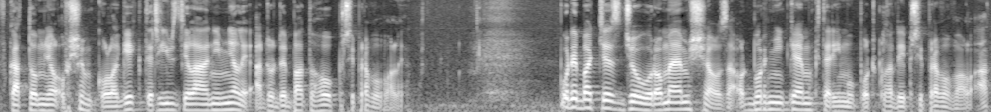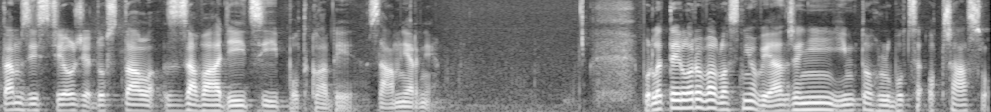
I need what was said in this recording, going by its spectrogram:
V Kato měl ovšem kolegy, kteří vzdělání měli a do debat ho připravovali. Po debatě s Joe Romem šel za odborníkem, který mu podklady připravoval a tam zjistil, že dostal zavádějící podklady záměrně. Podle Taylorova vlastního vyjádření jim to hluboce otřáslo,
